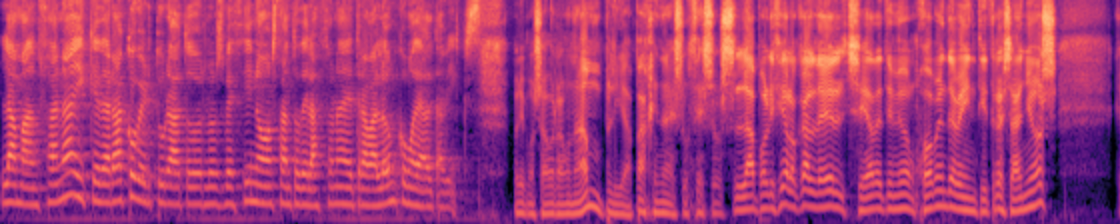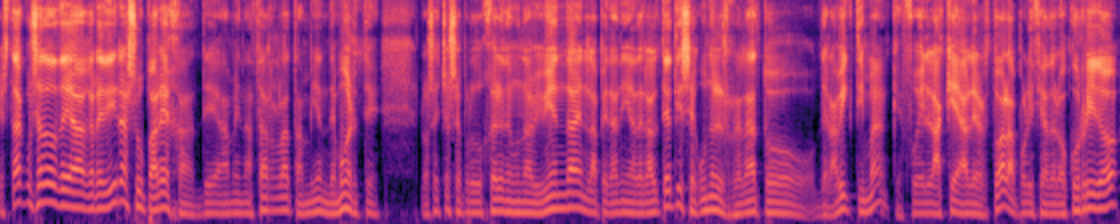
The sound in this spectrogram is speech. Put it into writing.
la manzana, y que dará cobertura a todos los vecinos, tanto de la zona de Trabalón como de Altavix. Abrimos ahora una amplia página de sucesos. La policía local de Elche ha detenido a un joven de 23 años que está acusado de agredir a su pareja, de amenazarla también de muerte. Los hechos se produjeron en una vivienda en la pedanía del Alteti, según el relato de la víctima, que fue la que alertó a la policía de lo ocurrido.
